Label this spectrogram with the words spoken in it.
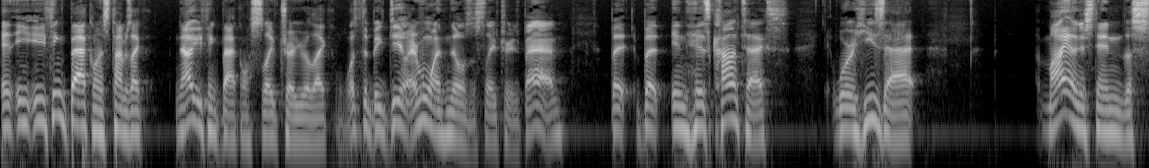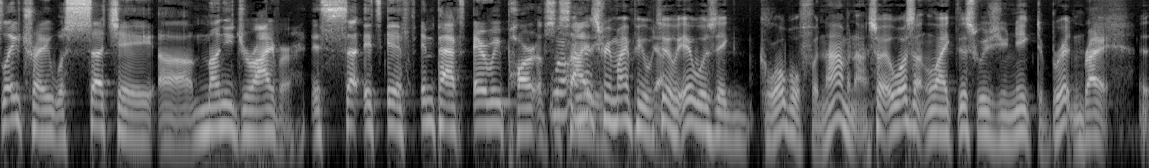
And you, you think back on his time, like now you think back on slave trade, you're like, what's the big deal? Everyone knows the slave trade is bad, but but in his context, where he's at, my understanding, the slave trade was such a uh, money driver. It's su- it's it impacts every part of society. Well, let's remind people yeah. too, it was a global phenomenon. So it wasn't like this was unique to Britain. Right. Uh,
